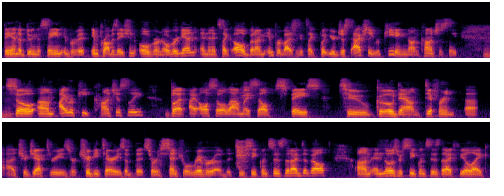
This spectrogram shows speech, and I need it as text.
they end up doing the same improv- improvisation over and over again, and then it's like, oh, but I'm improvising. It's like, but you're just actually repeating non-consciously. Mm-hmm. So um, I repeat consciously, but I also allow myself space to go down different uh, uh, trajectories or tributaries of the sort of central river of the two sequences that I've developed. Um, and those are sequences that I feel like,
